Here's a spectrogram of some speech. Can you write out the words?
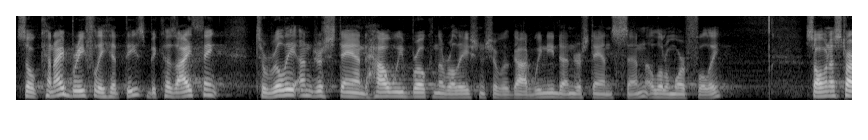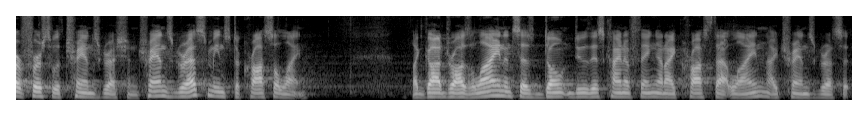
So, can I briefly hit these? Because I think to really understand how we've broken the relationship with God, we need to understand sin a little more fully. So, I want to start first with transgression. Transgress means to cross a line. Like God draws a line and says, Don't do this kind of thing, and I cross that line, I transgress it.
